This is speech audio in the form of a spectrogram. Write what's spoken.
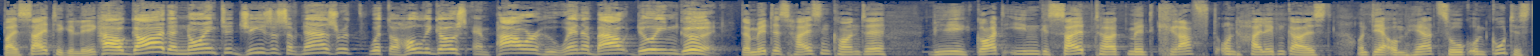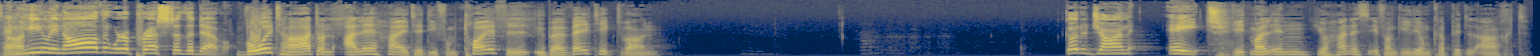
beiseite gelegt, How God anointed Jesus of Nazareth with the Holy Ghost and power, who went about doing good. damit es heißen konnte, wie Gott ihn gesalbt hat mit Kraft und Heiligem Geist und der umherzog und Gutes tat, healing all that were oppressed of the devil. wohltat und alle heilte, die vom Teufel überwältigt waren. Go to John 8. Geht mal in Johannes Evangelium Kapitel 8.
